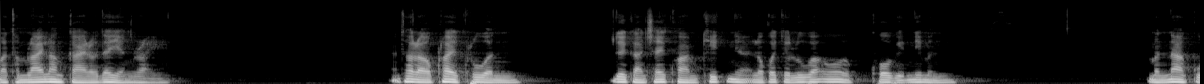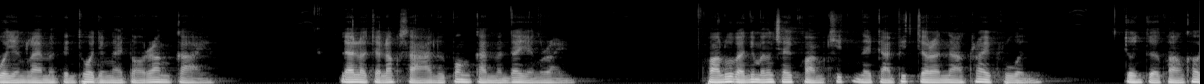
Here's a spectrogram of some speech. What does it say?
มาทำร้ายร่างกายเราได้อย่างไร ถ้าเราใคร่ครวญด้วยการใช้ความคิดเนี่ยเราก็จะรู้ว่าโอ้โควิดนี่มัน มันน่ากลัวอย่างไร มันเป็นโทษยังไงต่อร่างกาย และเราจะรักษาหรือป้องกันมันได้อย่างไร ความรู้แบบนี้มันต้องใช้ความคิดในการพิจารณาใคร่ครวญจนเกิดความเข้า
